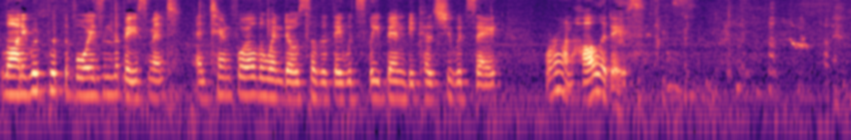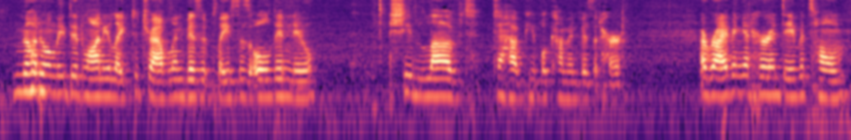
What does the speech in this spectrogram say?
Lonnie would put the boys in the basement and tinfoil the windows so that they would sleep in because she would say, We're on holidays. Not only did Lonnie like to travel and visit places old and new, she loved to have people come and visit her. Arriving at her and David's home,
